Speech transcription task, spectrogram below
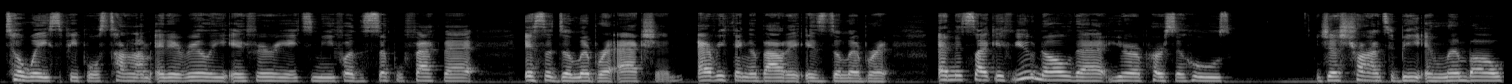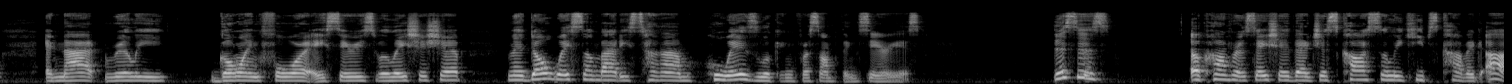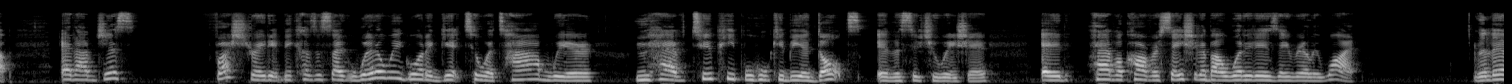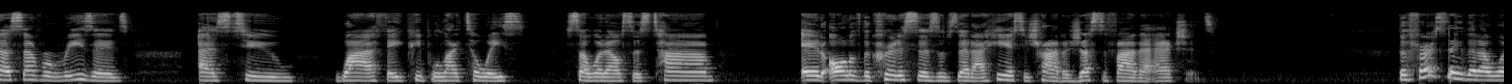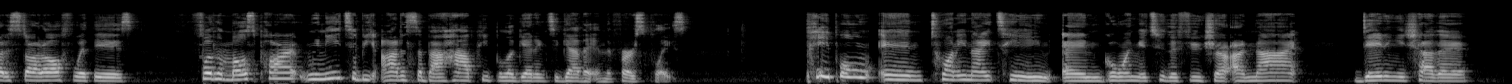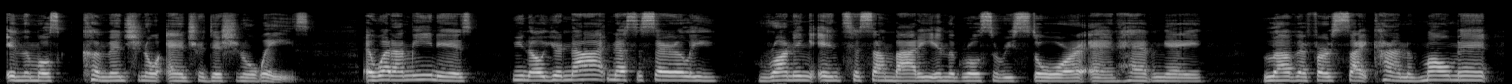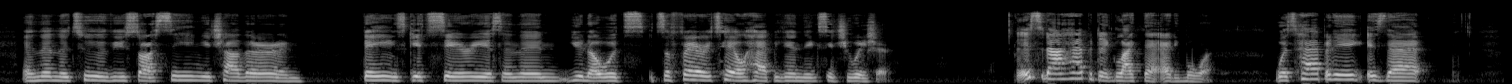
to waste people's time and it really infuriates me for the simple fact that it's a deliberate action. Everything about it is deliberate. And it's like if you know that you're a person who's just trying to be in limbo and not really going for a serious relationship then don't waste somebody's time who is looking for something serious. This is a conversation that just constantly keeps coming up. And I'm just frustrated because it's like, when are we going to get to a time where you have two people who can be adults in the situation and have a conversation about what it is they really want? And there are several reasons as to why I think people like to waste someone else's time and all of the criticisms that I hear to try to justify their actions. The first thing that I want to start off with is for the most part, we need to be honest about how people are getting together in the first place. People in 2019 and going into the future are not dating each other in the most conventional and traditional ways. And what I mean is, you know, you're not necessarily running into somebody in the grocery store and having a love at first sight kind of moment. And then the two of you start seeing each other and things get serious and then, you know, it's it's a fairy tale happy ending situation. It's not happening like that anymore. What's happening is that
